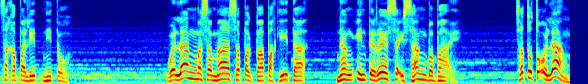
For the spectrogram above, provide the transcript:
sa kapalit nito. Walang masama sa pagpapakita ng interes sa isang babae. Sa totoo lang,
